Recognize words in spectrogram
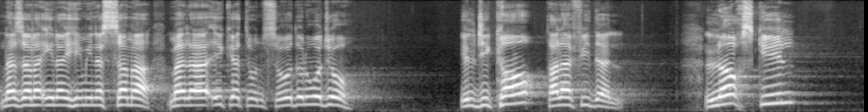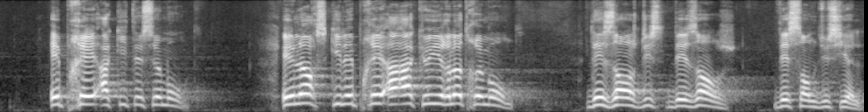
نزل إليه من السماء ملائكة سود الوجوه Il dit quand à l'infidèle, lorsqu'il est prêt à quitter ce monde et lorsqu'il est prêt à accueillir l'autre monde, des anges, des anges descendent du ciel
